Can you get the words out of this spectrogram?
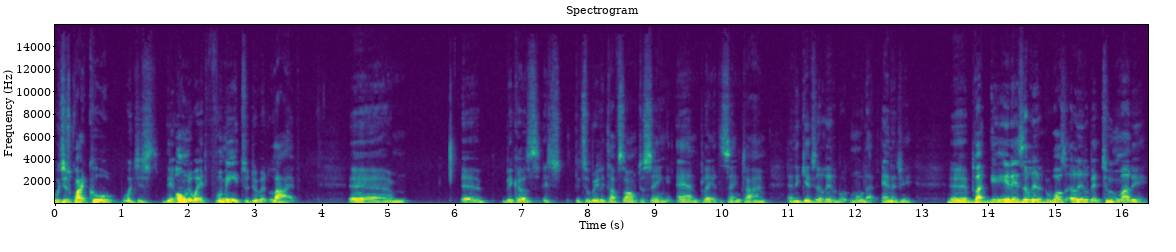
Which is quite cool, which is the only way for me to do it live. Um, uh, because it's it's a really tough song to sing and play at the same time, and it gives you a little bit more that energy. Uh, but it is a little was a little bit too muddy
